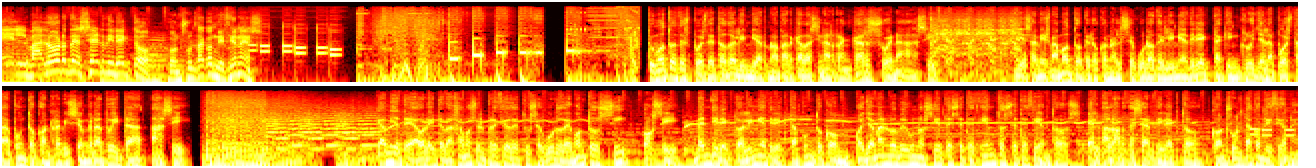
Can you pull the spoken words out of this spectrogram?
El valor de ser directo. Consulta condiciones. Tu moto después de todo el invierno aparcada sin arrancar suena así. Y esa misma moto, pero con el seguro de línea directa que incluye la puesta a punto con revisión gratuita, así. Cámbiate ahora y te bajamos el precio de tu seguro de moto sí o sí. Ven directo a lineadirecta.com o llama al 917-700-700. El valor de ser directo. Consulta condiciones.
